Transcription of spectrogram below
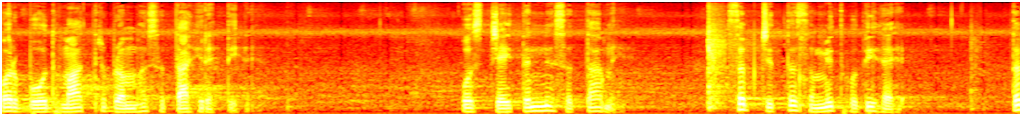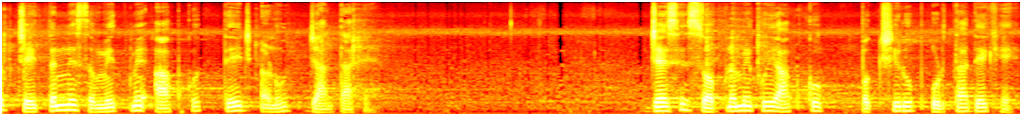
और बोधमात्र ब्रह्म सत्ता ही रहती है। उस चैतन्य सत्ता में सब चित्त सम्मित होती है। तब चैतन्य समित में आपको तेज अणु जानता है। जैसे स्वप्न में कोई आपको पक्षी रूप उड़ता देखे,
